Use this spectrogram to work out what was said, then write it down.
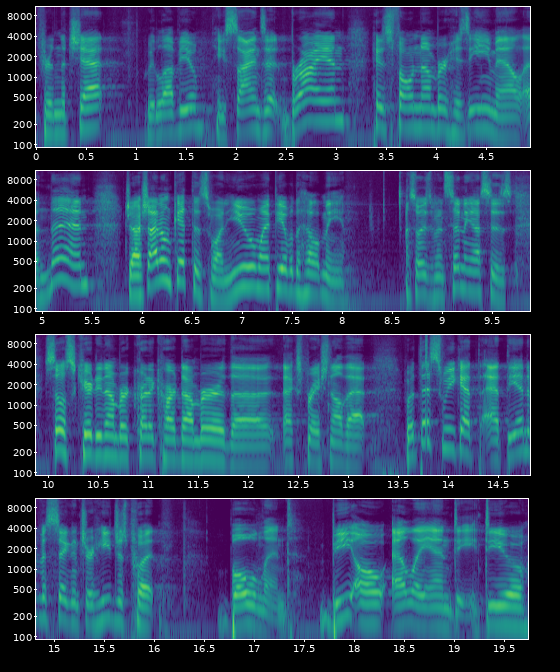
if you're in the chat, we love you. He signs it Brian, his phone number, his email, and then, Josh, I don't get this one. You might be able to help me. So he's been sending us his social security number, credit card number, the expiration, all that. But this week at, at the end of his signature, he just put Boland. B O L A N D. Do you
